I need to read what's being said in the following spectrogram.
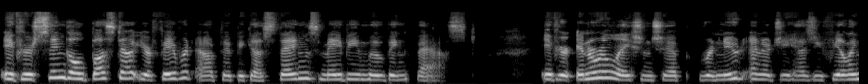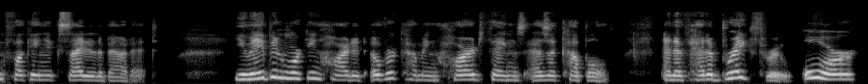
If you're single bust out your favorite outfit because things may be moving fast if you're in a relationship, renewed energy has you feeling fucking excited about it. You may have been working hard at overcoming hard things as a couple and have had a breakthrough, or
